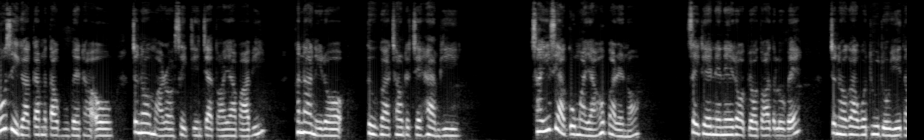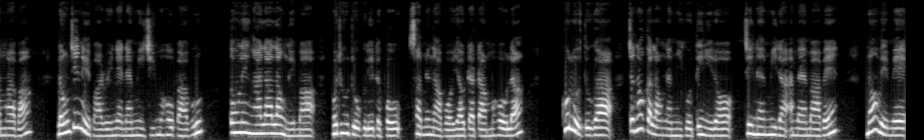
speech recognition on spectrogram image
ကိုစီကကတ်မတော့ဘူးပဲထားအောင်ကျွန်တော်မှတော့စိတ်ကျဉ်ကျပ်သွားရပါပြီခဏနေတော့သူကချောင်းတစ်ချက်ဟန့်ပြီးစာရေးဆရာကိုမရဟုတ်ပါတယ်နော်စိတ်ထဲနည်းနည်းတော့ပျော်သွားသလိုပဲကျွန်တော်ကဝတ္ထုတို့ရေးသမားပါလုံးချင်းတွေပါတွေနဲ့နာမည်ကြီးမဟုတ်ပါဘူး၃လ၅လလောက်နေမှဝတ္ထုတို့ကလေးတစ်ပုတ်စာမျက်နှာပေါ်ရောက်တတ်တာမဟုတ်လားခုလိုသူကကျွန်တော်ကလောင်နာမည်ကိုသိနေတော့ဂျင်းနှမ်းမိတာအမှန်ပါပဲတော့ပေမဲ့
